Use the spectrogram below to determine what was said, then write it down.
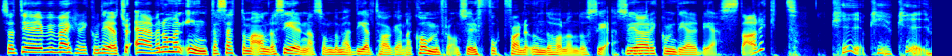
Så att jag vill verkligen rekommendera. Jag tror även om man inte har sett de andra serierna som de här deltagarna kommer ifrån så är det fortfarande underhållande att se. Så Mm. jag rekommenderar det starkt. Okej, okej, okej.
